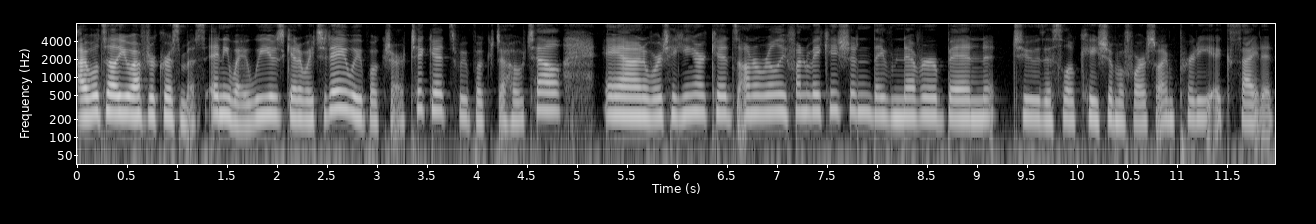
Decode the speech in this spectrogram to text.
I will tell you after Christmas. Anyway, we used Getaway today. We booked our tickets, we booked a hotel, and we're taking our kids on a really fun vacation. They've never been to this location before, so I'm pretty excited.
